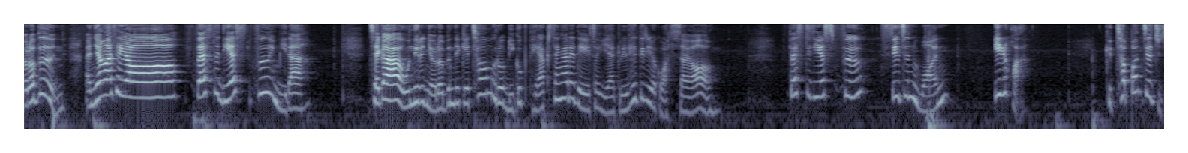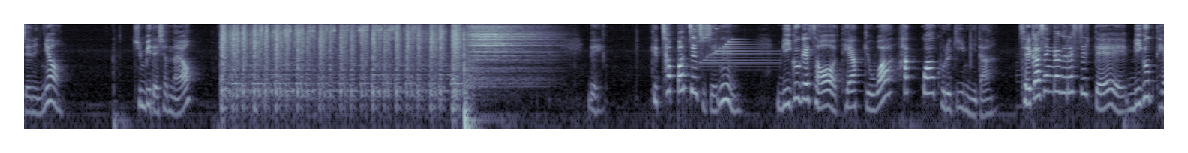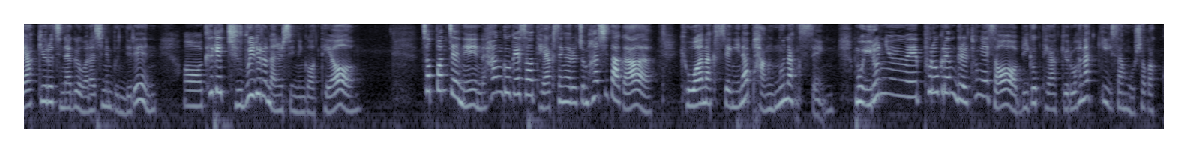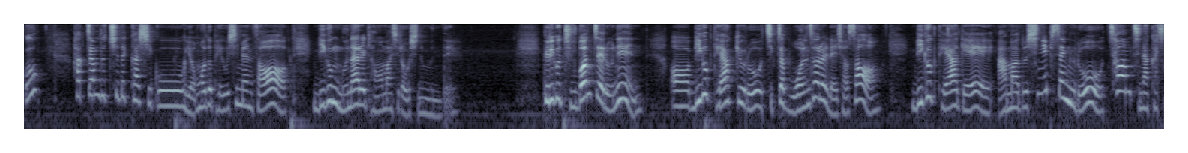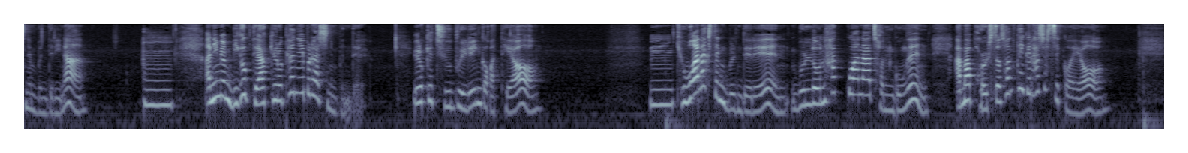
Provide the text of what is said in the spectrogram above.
여러분, 안녕하세요. Fast DS 푸입니다. 제가 오늘은 여러분들께 처음으로 미국 대학 생활에 대해서 이야기를 해드리려고 왔어요. Fast DS 푸 시즌 1 1화. 그 첫 번째 주제는요. 준비되셨나요? 네. 그 첫 번째 주제는 미국에서 대학교와 학과 고르기입니다. 제가 생각을 했을 때 미국 대학교로 진학을 원하시는 분들은 어, 크게 두 분류로 나눌 수 있는 것 같아요. 첫 번째는 한국에서 대학 생활을 좀 하시다가 교환학생이나 방문학생, 뭐 이런 류의 프로그램들을 통해서 미국 대학교로 한 학기 이상 오셔갖고 학점도 취득하시고 영어도 배우시면서 미국 문화를 경험하시러 오시는 분들. 그리고 두 번째로는 어, 미국 대학교로 직접 원서를 내셔서 미국 대학에 아마도 신입생으로 처음 진학하시는 분들이나 음, 아니면 미국 대학교로 편입을 하시는 분들 이렇게 두 분류인 것 같아요. 음, 교환학생분들은 물론 학과나 전공은 아마 벌써 선택을 하셨을 거예요.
